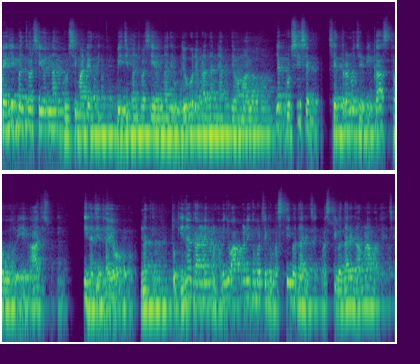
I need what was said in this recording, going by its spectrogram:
પહેલી પંચવર્ષીય યોજના કૃષિ માટે હતી. બીજી પંચવર્ષીય યોજનાથી ઉદ્યોગોને પ્રાધાન્ય આપી દેવામાં આવ્યું. એટલે કૃષિ ક્ષેત્રનો જે વિકાસ થવો જોઈએ આજ સુધી એ હજી થયો નથી. તો એના કારણે પણ હવે જો આપણને ખબર છે કે વસ્તી વધારે છે, વસ્તી વધારે ગામડામાં રહે છે.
